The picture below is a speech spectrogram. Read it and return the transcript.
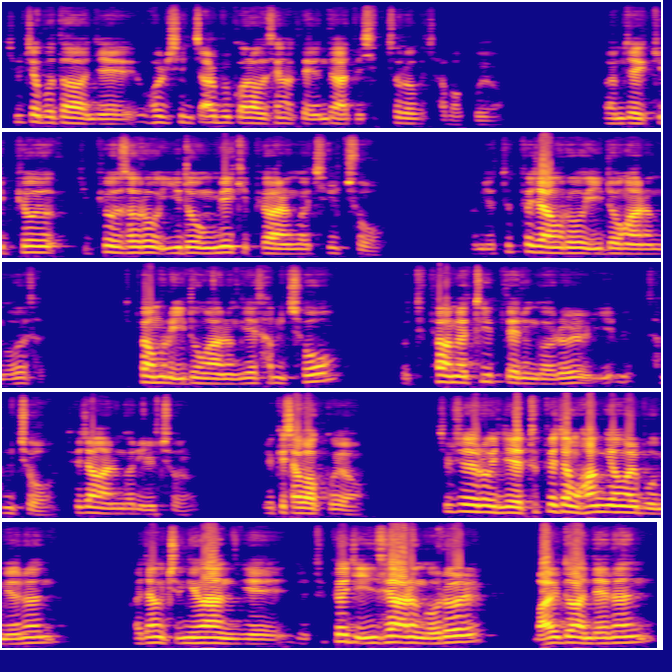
실제보다 이제 훨씬 짧을 거라고 생각되는데 하여튼 10초로 잡았고요. 이제 기표 기표소로 이동 및 기표하는 거 7초. 그다음 이제 투표장으로 이동하는 거 투표함으로 이동하는 게 3초. 그 투표함에 투입되는 거를 3초, 퇴장하는 걸 1초. 이렇게 잡았고요. 실제로 이제 투표장 환경을 보면은 가장 중요한 게 투표지 인쇄하는 거를 말도 안 되는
